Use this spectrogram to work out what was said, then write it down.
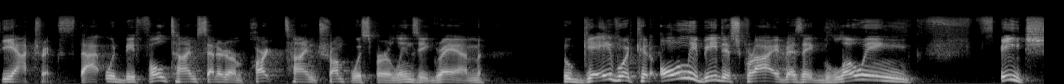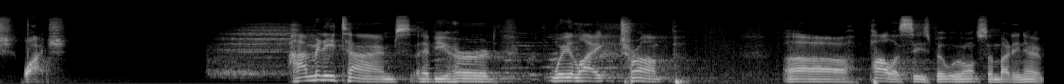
theatrics. That would be full time Senator and part time Trump whisperer Lindsey Graham, who gave what could only be described as a glowing speech. Watch. How many times have you heard we like Trump uh, policies, but we want somebody new?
